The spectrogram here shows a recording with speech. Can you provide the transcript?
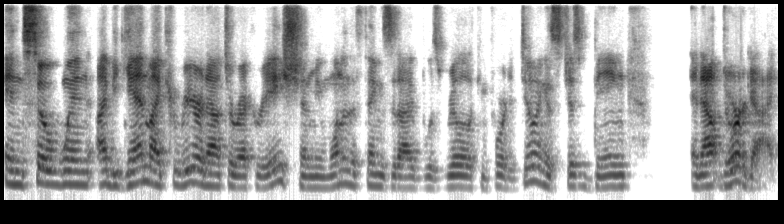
And so when I began my career in outdoor recreation, I mean, one of the things that I was really looking forward to doing is just being an outdoor guy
